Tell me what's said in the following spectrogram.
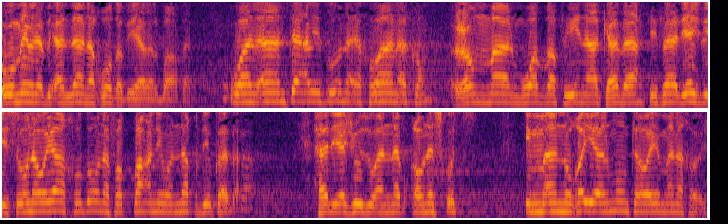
أمرنا بأن لا نخوض في هذا الباطل. والآن تعرفون إخوانكم عمال موظفين كذا احتفال يجلسون ويأخذون في الطعن والنقد وكذا. هل يجوز أن نبقى ونسكت؟ إما أن نغير المنكر وإما نخرج.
